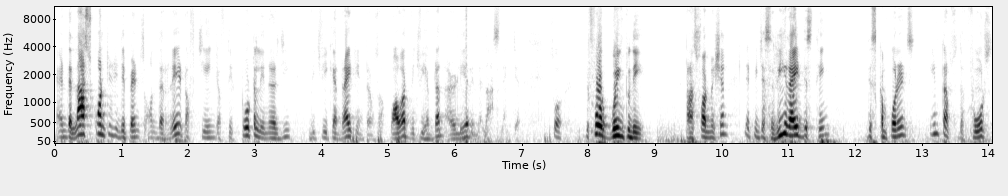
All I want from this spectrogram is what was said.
and the last quantity depends on the rate of change of the total energy which we can write in terms of power which we have done earlier in the last lecture. So, before going to the transformation let me just rewrite this thing this components in terms of the force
